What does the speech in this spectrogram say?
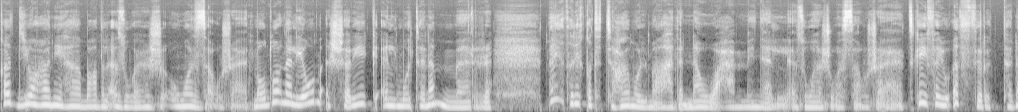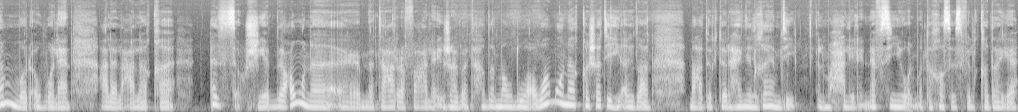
قد يعانيها بعض الأزواج والزوجات. موضوعنا اليوم الشريك المتنمر. ما هي طريقة التعامل مع هذا النوع من الأزواج والزوجات؟ كيف يؤثر التنمر اولا على العلاقة الزوجية دعونا آه، نتعرف على إجابة هذا الموضوع ومناقشته أيضا مع دكتور هاني الغامدي المحلل النفسي والمتخصص في القضايا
